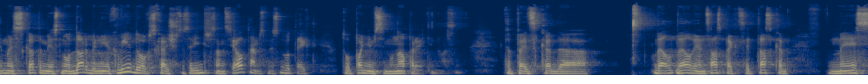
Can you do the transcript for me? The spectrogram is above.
Ja mēs skatāmies no darbinieku viedokļa, skaidrs, tas ir interesants jautājums, mēs noteikti to paņemsim un aprēķināsim. Tāpēc, kad uh, vēl, vēl viens aspekts ir tas, ka mēs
